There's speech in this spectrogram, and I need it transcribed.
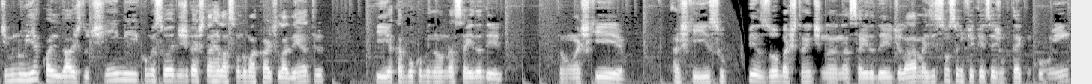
diminuir a qualidade do time e começou a desgastar a relação do McCarthy lá dentro e acabou combinando na saída dele. Então acho que acho que isso pesou bastante na, na, saída dele de lá, mas isso não significa que ele seja um técnico ruim.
